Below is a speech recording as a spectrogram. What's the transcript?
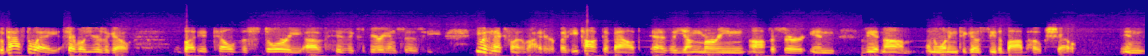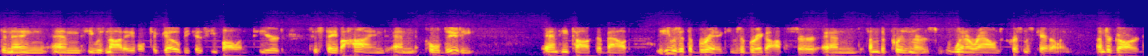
who passed away several years ago, but it tells the story of his experiences. He, he was an excellent writer, but he talked about as a young Marine officer in Vietnam and wanting to go see the Bob Hope show in Da Nang, and he was not able to go because he volunteered to stay behind and pull duty. And he talked about he was at the brig. He was a brig officer, and some of the prisoners went around Christmas caroling under guard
